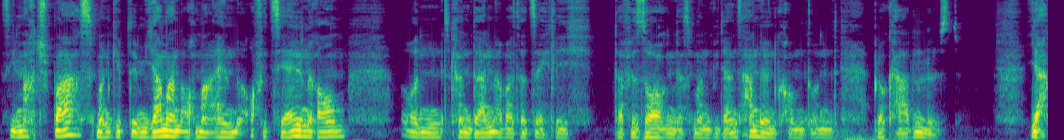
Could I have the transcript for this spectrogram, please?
Sie macht Spaß, man gibt dem Jammern auch mal einen offiziellen Raum und kann dann aber tatsächlich dafür sorgen, dass man wieder ins Handeln kommt und Blockaden löst. Ja,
